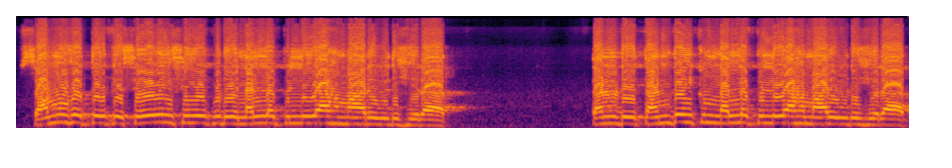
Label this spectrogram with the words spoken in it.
சமூகத்திற்கு சேவை செய்யக்கூடிய நல்ல பிள்ளையாக மாறிவிடுகிறார். தன்னுடைய தந்தைக்கும் நல்ல பிள்ளையாக மாறிவிடுகிறார்.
